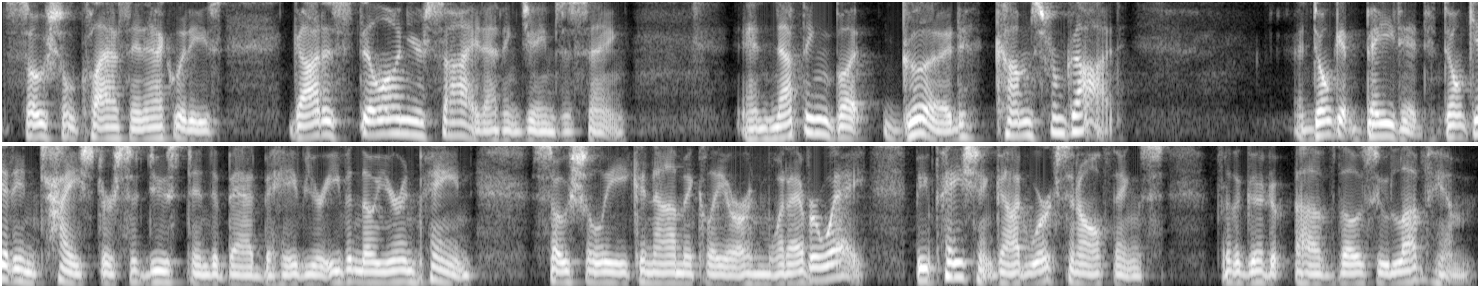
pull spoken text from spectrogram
social class inequities, God is still on your side, I think James is saying. And nothing but good comes from God. And don't get baited. Don't get enticed or seduced into bad behavior, even though you're in pain, socially, economically, or in whatever way. Be patient. God works in all things for the good of those who love Him.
